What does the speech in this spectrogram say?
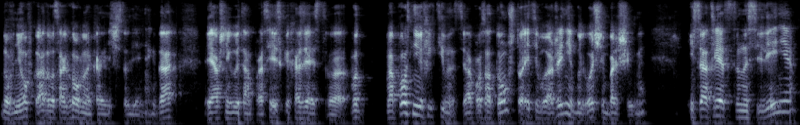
но в него вкладывалось огромное количество денег, да. Я уж не говорю там про сельское хозяйство. Вот вопрос не эффективности, вопрос о том, что эти вложения были очень большими, и, соответственно, население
